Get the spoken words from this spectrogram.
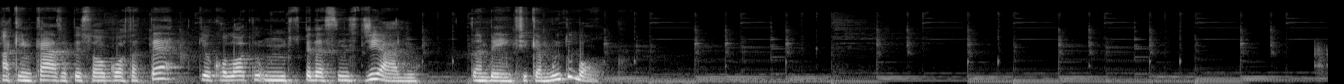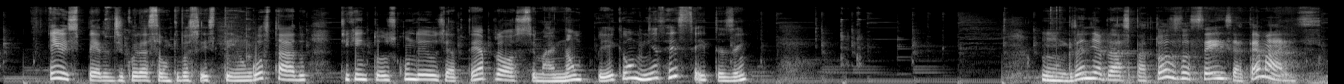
Aqui em casa o pessoal gosta até que eu coloque uns pedacinhos de alho. Também fica muito bom. Eu espero de coração que vocês tenham gostado. Fiquem todos com Deus e até a próxima. Não percam minhas receitas, hein? Um grande abraço para todos vocês e até mais!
